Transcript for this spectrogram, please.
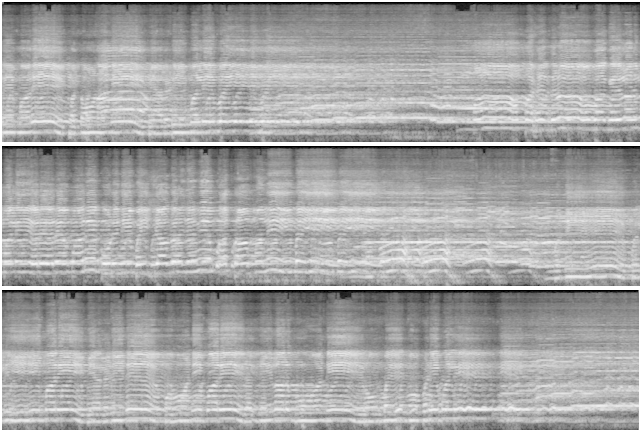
મલે મારે ખટોણાની મેલડી મલી ભાઈ મહેન્દ્ર વાઘેલા મલી રે રે મારી કુળની મહીસાગર જેવી માતા ભાઈ મને મલી મારી મેલડી ને મોહની મારી, રતિલાલ ભુવાની રોંબઈ ગોપડી મલી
